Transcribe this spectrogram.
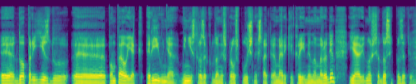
е, до приїзду е, Помпео як рівня міністра закордонних справ Сполучених Штатів Америки країни номер один. Я відношуся досить позитивно.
